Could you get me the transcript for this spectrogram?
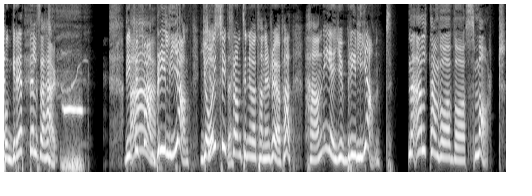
På Gretel så här. Det är för Ah. fan briljant! Jag har ju tyckt det. fram till nu att han är en rövhatt. Han är ju briljant! När allt han var var smart.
